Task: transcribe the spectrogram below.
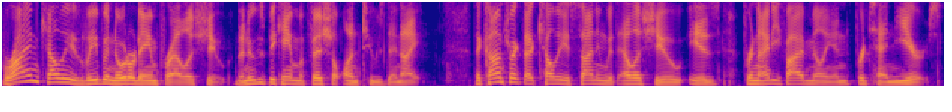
Brian Kelly is leaving Notre Dame for LSU. The news became official on Tuesday night. The contract that Kelly is signing with LSU is for 95 million for 10 years.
